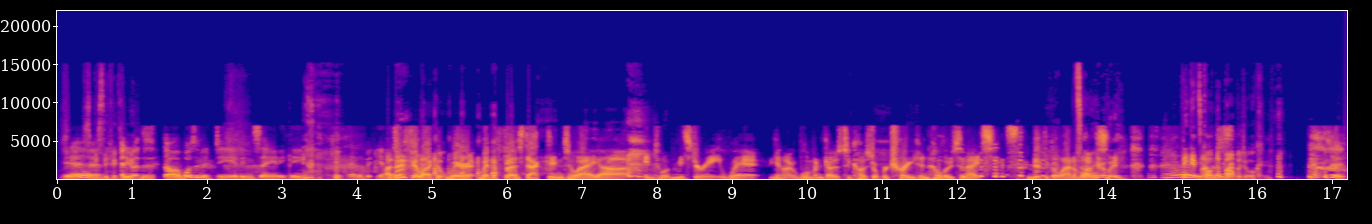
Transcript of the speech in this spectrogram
yeah. Specifically. Anyway, this, oh, it wasn't a deer. Didn't see anything. Get out of it. Yeah. I do feel like we're we're the first act into a uh, into a mystery where you know woman goes to coastal retreat and hallucinates mythical animals. Totally. I think it's called the Babadook. have to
